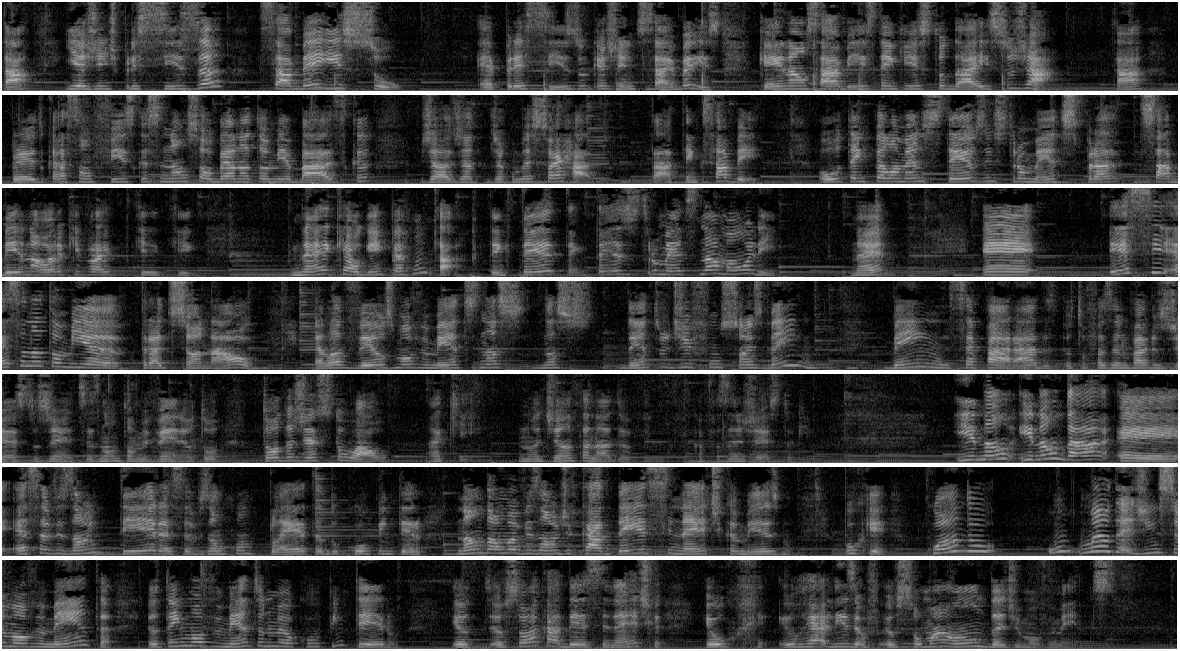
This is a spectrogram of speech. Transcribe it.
tá? E a gente precisa saber isso. É preciso que a gente saiba isso. Quem não sabe isso tem que estudar isso já, tá? Para educação física, se não souber anatomia básica, já, já, já começou errado, tá? Tem que saber. Ou tem que pelo menos ter os instrumentos para saber na hora que vai que, que, né, que alguém perguntar. Tem que ter, tem que ter os instrumentos na mão ali, né? É, esse, essa anatomia tradicional, ela vê os movimentos nas, nas, dentro de funções bem bem separadas. Eu tô fazendo vários gestos, gente. Vocês não estão me vendo? Eu tô toda gestual aqui. Não adianta nada eu ficar fazendo gesto aqui. E não, e não dá é, essa visão inteira, essa visão completa do corpo inteiro. Não dá uma visão de cadeia cinética mesmo. Porque quando o meu dedinho se movimenta, eu tenho movimento no meu corpo inteiro. Eu, eu sou a cadeia cinética, eu, eu realizo, eu, eu sou uma onda de movimentos,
